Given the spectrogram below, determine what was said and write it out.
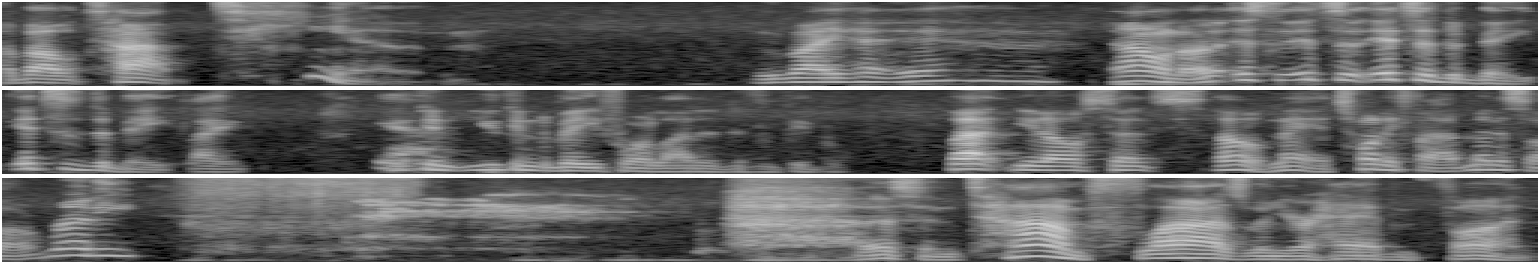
about top 10. We might have. Yeah, I don't know. It's it's a it's a debate. It's a debate. Like yeah. you can you can debate for a lot of different people. But you know, since oh man, 25 minutes already. Listen, time flies when you're having fun.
